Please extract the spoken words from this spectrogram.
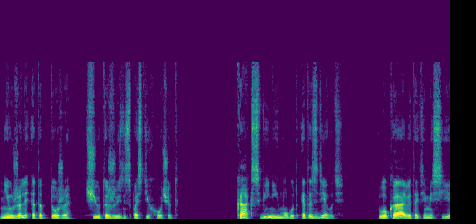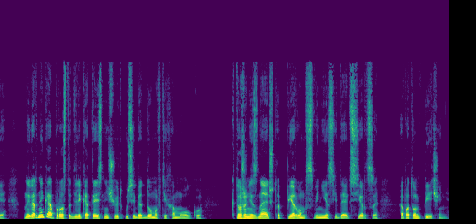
Неужели этот тоже чью-то жизнь спасти хочет? Как свиньи могут это сделать? Лукавят эти месье. Наверняка просто деликатесничают у себя дома в тихомолку. Кто же не знает, что первым в свинье съедают сердце, а потом печень?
